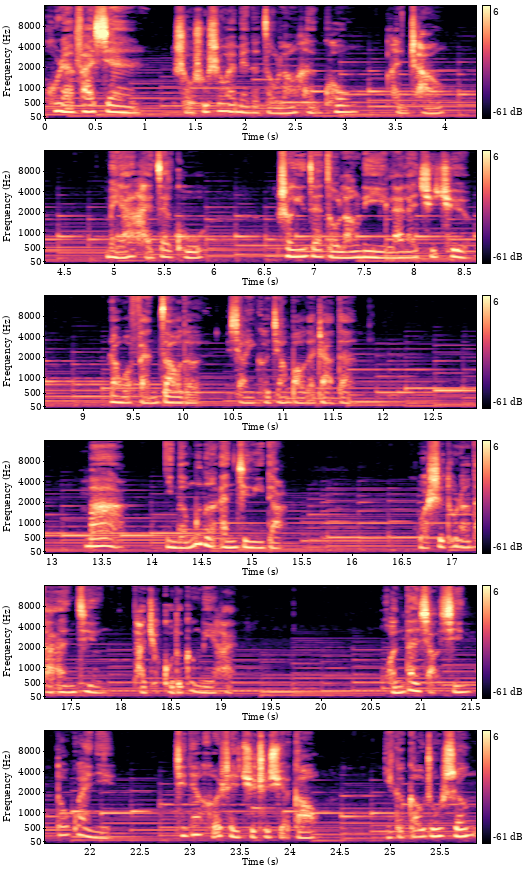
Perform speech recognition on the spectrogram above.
忽然发现手术室外面的走廊很空很长，美伢还在哭，声音在走廊里来来去去。让我烦躁的像一颗将爆的炸弹。妈，你能不能安静一点？我试图让他安静，他却哭得更厉害。混蛋，小心，都怪你！今天和谁去吃雪糕？一个高中生，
